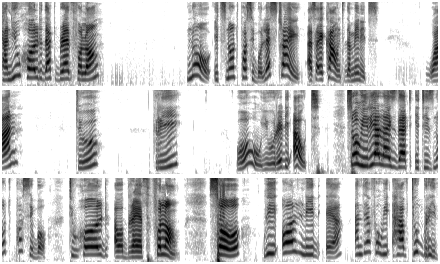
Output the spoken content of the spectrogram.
Can you hold that breath for long? No, it's not possible. Let's try as I count the minutes. One, two, three. Oh, you already out. So we realize that it is not possible to hold our breath for long. So we all need air and therefore we have to breathe.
